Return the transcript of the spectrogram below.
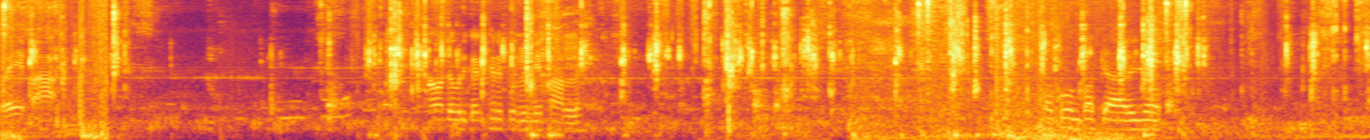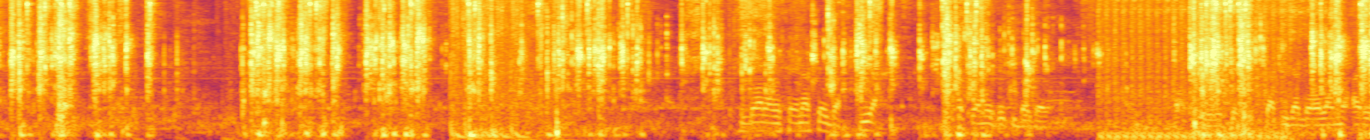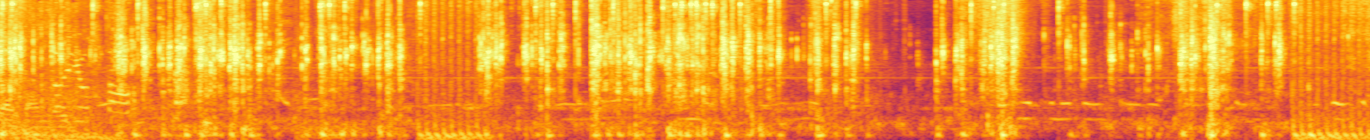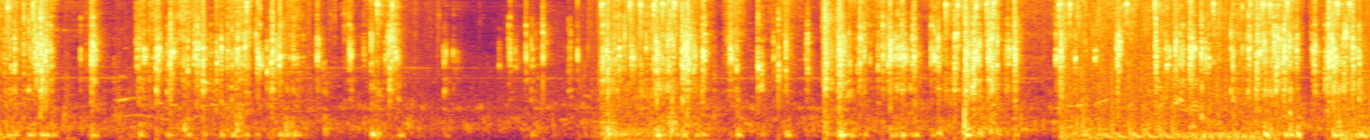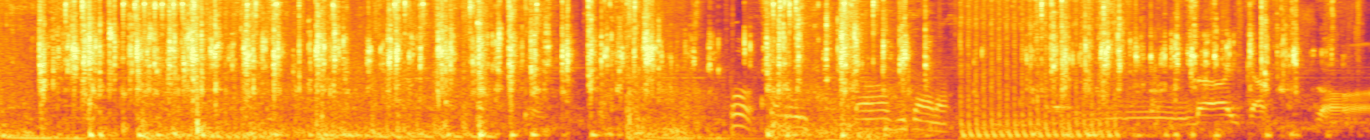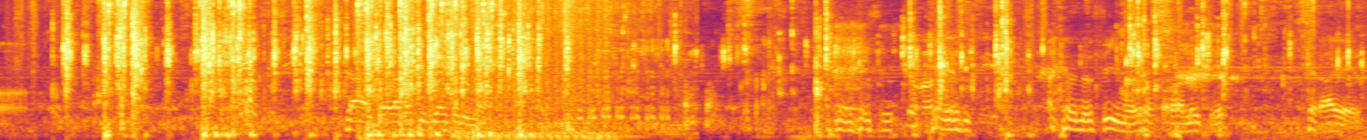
Crepa! No, devo ricaricare pure le mie palle. Ma pompa carico. Golan sei una sega, via. Siamo tutti da. Siete stati da Golan arriva il cambio. Aiuto! Oh, sono lì. No, puttana. Mm, Dai, cazzo! Dai, Golan è più bianco di me. È uno simolo, però lei che... Però è vero.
